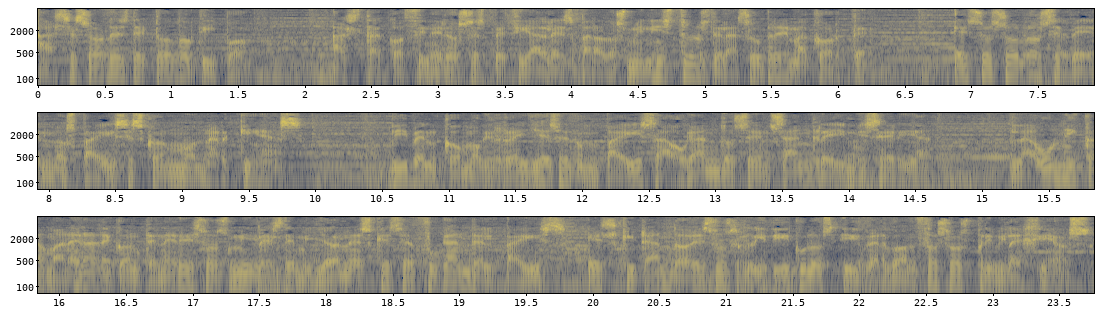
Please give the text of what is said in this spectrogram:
asesores de todo tipo. Hasta cocineros especiales para los ministros de la Suprema Corte. Eso solo se ve en los países con monarquías. Viven como virreyes en un país ahogándose en sangre y miseria. La única manera de contener esos miles de millones que se fugan del país, es quitando esos ridículos y vergonzosos privilegios.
